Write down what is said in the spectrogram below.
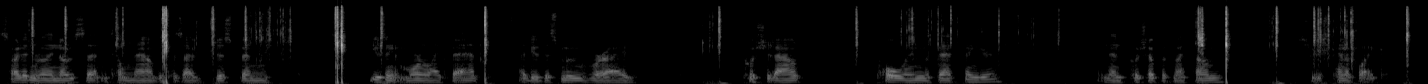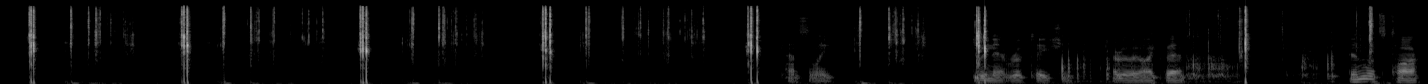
So I didn't really notice that until now because I've just been using it more like that. I do this move where I push it out, pull in with that finger, and then push up with my thumb. So you're just kind of like constantly doing that rotation. I really like that. Then let's talk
